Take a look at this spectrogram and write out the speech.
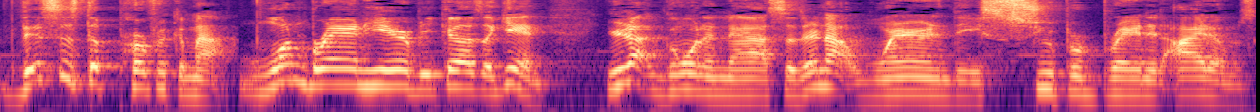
This is the perfect amount. One brand here because again, you're not going to NASA. They're not wearing these super branded items.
